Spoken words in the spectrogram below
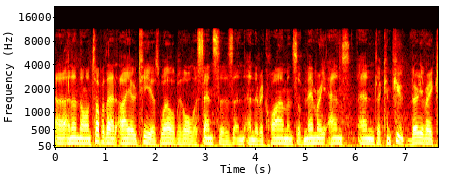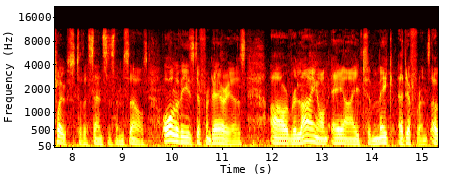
uh, and then on top of that, IoT as well, with all the sensors and, and the requirements of memory and, and uh, compute very, very close to the sensors themselves. All of these different areas are relying on AI to make a difference, uh,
